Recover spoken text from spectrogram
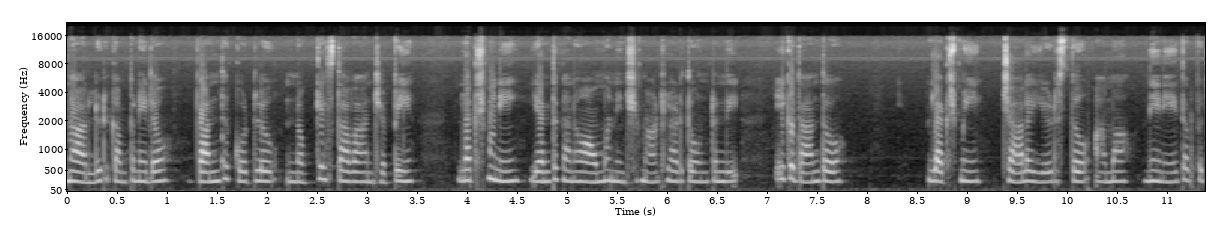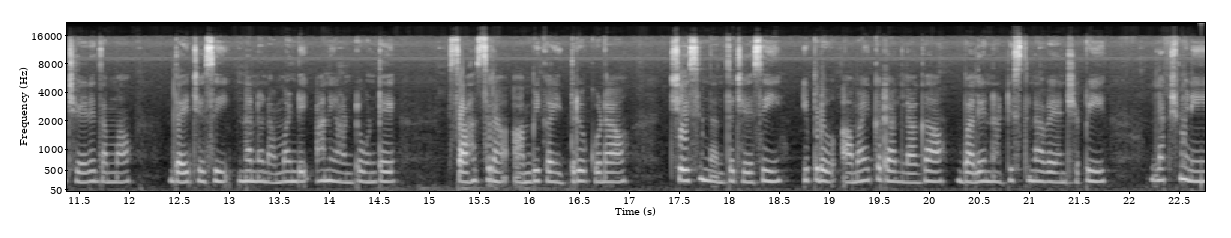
నా అల్లుడి కంపెనీలో వంద కోట్లు నొక్కేస్తావా? అని చెప్పి లక్ష్మిని ఎంతగానో అవమానించి మాట్లాడుతూ ఉంటుంది. ఇక దాంతో లక్ష్మి చాలా ఏడుస్తూ అమ్మ నేనే తప్పు చేయలేదమ్మా దయచేసి నన్ను నమ్మండి అని అంటూ ఉంటే సహస్ర అంబిక ఇద్దరూ కూడా చేసిందంత చేసి ఇప్పుడు అమాయకురాల్లాగా భలే నటిస్తున్నావే అని చెప్పి లక్ష్మిని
